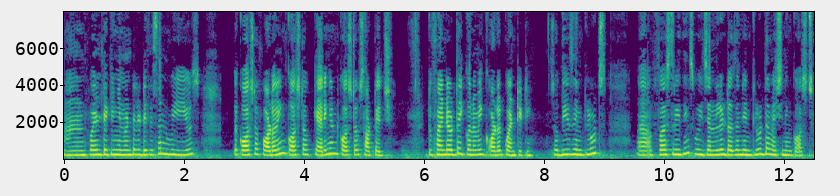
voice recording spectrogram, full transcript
um, while taking inventory decision we use the cost of ordering cost of carrying and cost of shortage to find out the economic order quantity. So these includes uh, first three things we generally doesn't include the machining cost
